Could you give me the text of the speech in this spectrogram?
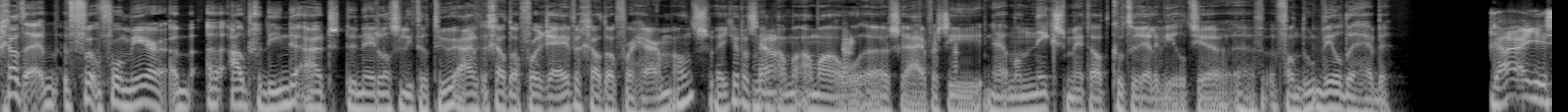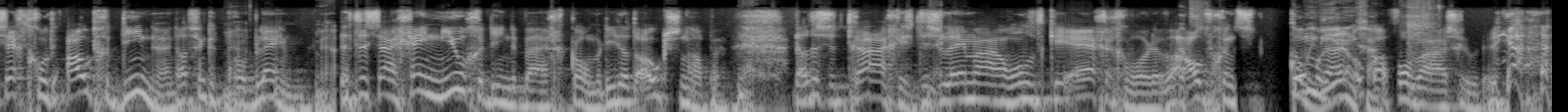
Geldt eh, voor, voor meer uh, oudgedienden uit de Nederlandse literatuur. Eigenlijk geldt ook voor Reven, geldt ook voor Hermans. Weet je, dat zijn ja. allemaal, allemaal uh, schrijvers die helemaal niks met dat culturele wereldje van doen wilden hebben. Ja, en je zegt goed oudgediende. Dat vind ik het ja. probleem. Ja. Er zijn geen nieuwgedienden bijgekomen die dat ook snappen. Nee. Dat is het tragisch. Het is alleen maar honderd keer erger geworden. Waar overigens Tommy ook al voor waarschuwde. Ja,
